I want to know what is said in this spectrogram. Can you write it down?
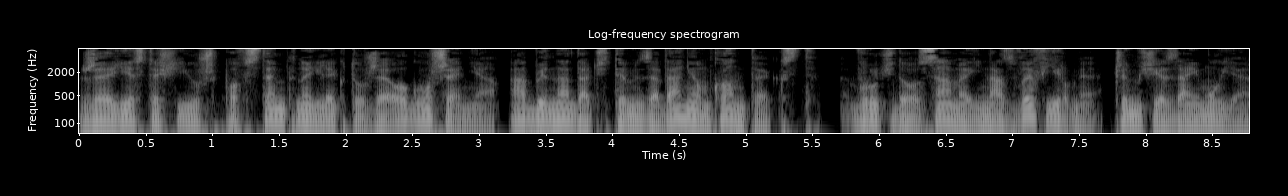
że jesteś już po wstępnej lekturze ogłoszenia. Aby nadać tym zadaniom kontekst, wróć do samej nazwy firmy. Czym się zajmuje?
